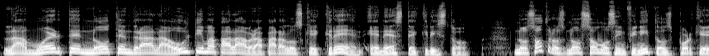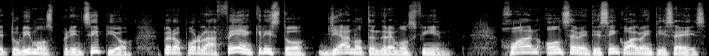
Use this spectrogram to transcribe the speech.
la muerte no tendrá la última palabra para los que creen en este Cristo. Nosotros no somos infinitos porque tuvimos principio, pero por la fe en Cristo ya no tendremos fin. Juan 11, 25 al 26,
